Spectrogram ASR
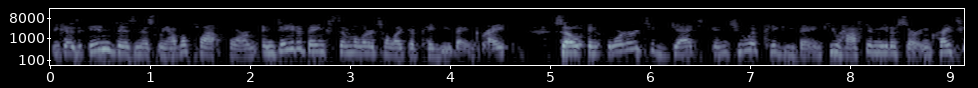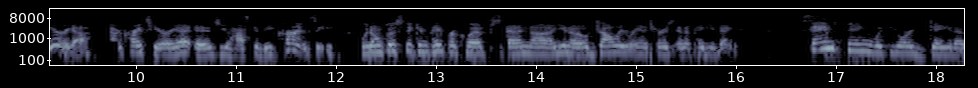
because in business we have a platform and data bank similar to like a piggy bank right so, in order to get into a piggy bank, you have to meet a certain criteria. That criteria is you have to be currency. We don't go sticking paper clips and, uh, you know, Jolly Ranchers in a piggy bank. Same thing with your data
